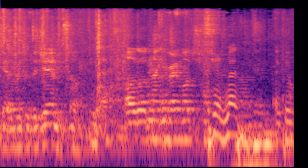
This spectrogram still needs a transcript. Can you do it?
get into the gym. So, yeah. all good. Thank you very much. Cheers, man. Thank you.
